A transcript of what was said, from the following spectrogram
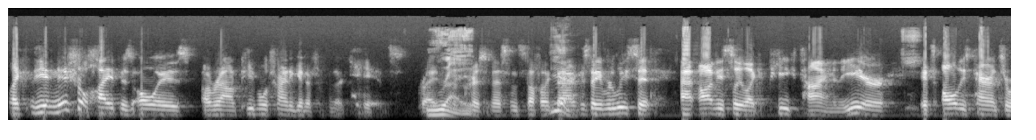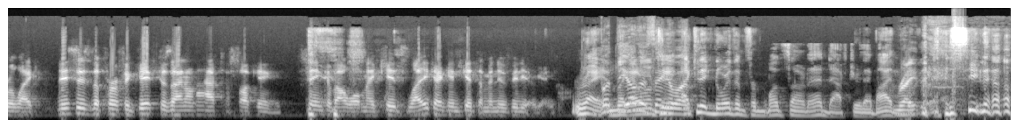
like the initial hype is always around people trying to get it for their kids, right? For Right. Christmas and stuff like Yeah. that because they release it at obviously like peak time in the year. It's all these parents who are like, "This is the perfect gift because I don't have to fucking think about what my kids like. I can get them a new video game. Right. But and, the like, other don't thing think- about- I can ignore them for months on end after they buy them. Right. you know?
